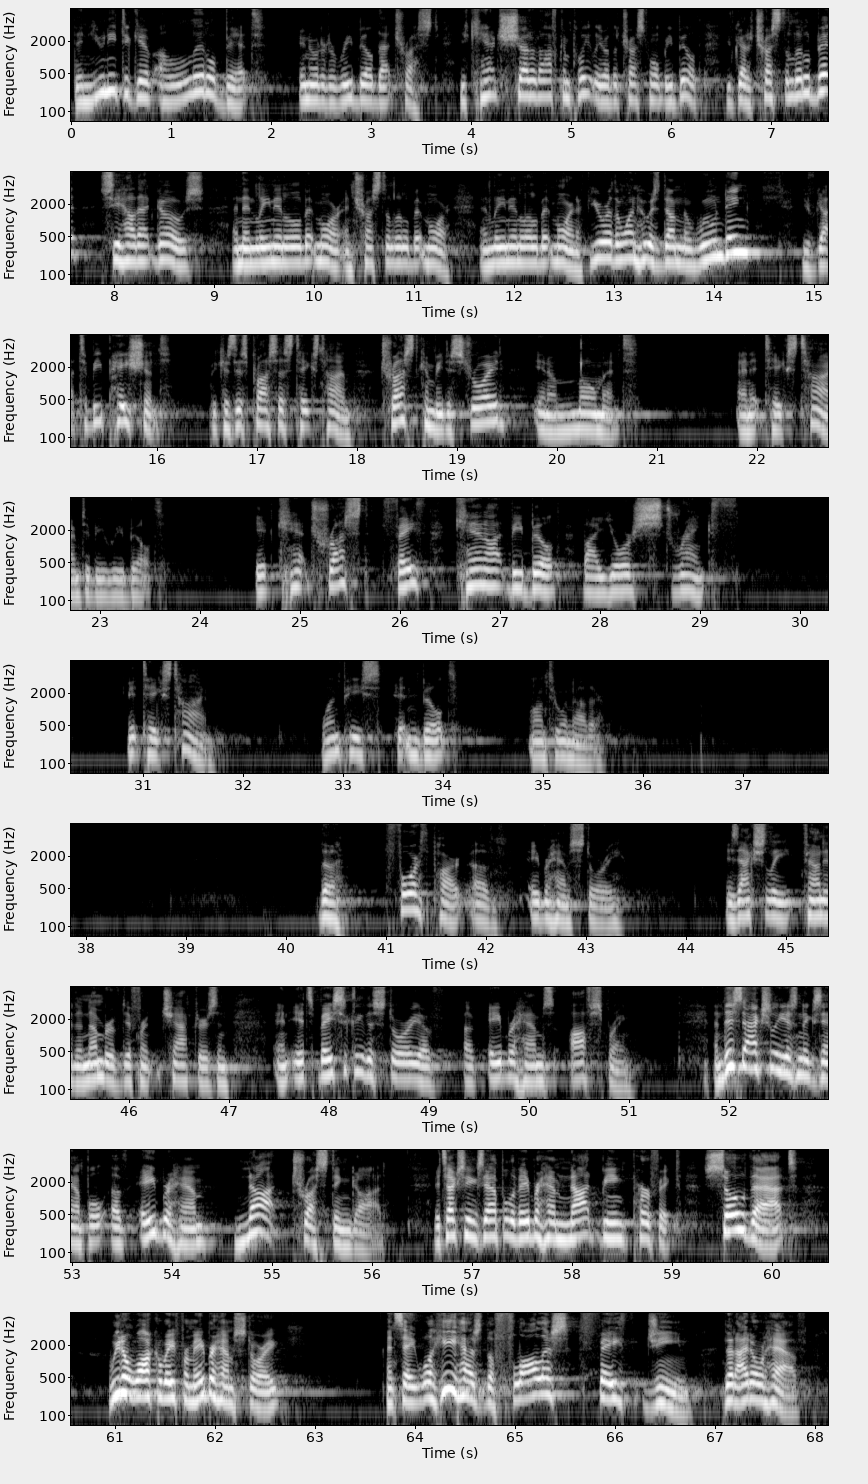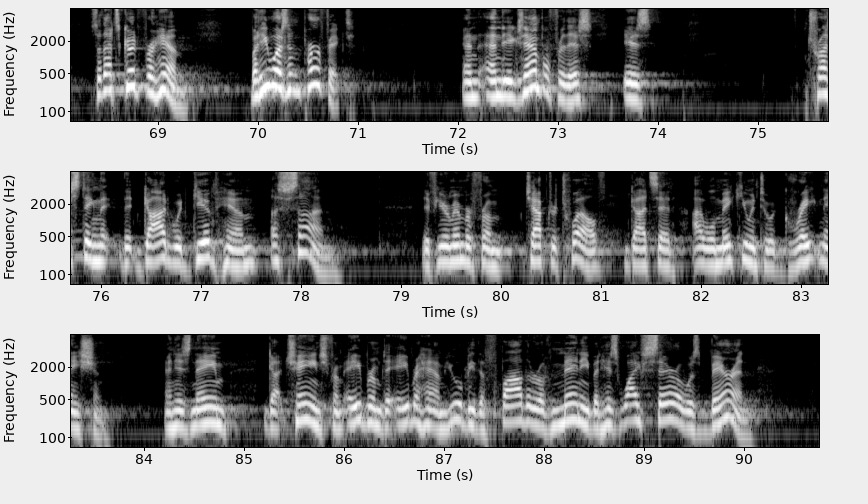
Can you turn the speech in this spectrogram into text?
then you need to give a little bit in order to rebuild that trust. You can't shut it off completely or the trust won't be built. You've got to trust a little bit, see how that goes, and then lean in a little bit more and trust a little bit more and lean in a little bit more. And if you are the one who has done the wounding, you've got to be patient because this process takes time. Trust can be destroyed in a moment, and it takes time to be rebuilt. It can't trust, faith cannot be built by your strength. It takes time. One piece getting built onto another. The fourth part of Abraham's story is actually found in a number of different chapters, and, and it's basically the story of, of Abraham's offspring. And this actually is an example of Abraham not trusting God. It's actually an example of Abraham not being perfect, so that we don't walk away from Abraham's story and say, well, he has the flawless faith gene that I don't have. So that's good for him. But he wasn't perfect. And, and the example for this is trusting that, that God would give him a son. If you remember from chapter 12, God said, I will make you into a great nation. And his name got changed from Abram to Abraham. You will be the father of many, but his wife Sarah was barren.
